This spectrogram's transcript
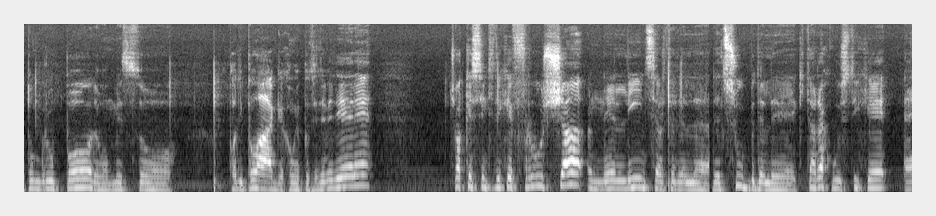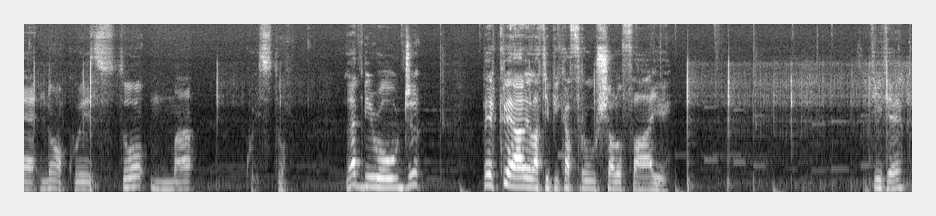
Fatto un gruppo dove ho messo un po' di plug come potete vedere. Ciò che sentite che fruscia nell'insert del, del, sub delle chitarre acustiche è no questo ma questo. l'Abbey Road per creare la tipica fruscia lo fai. Sentite?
